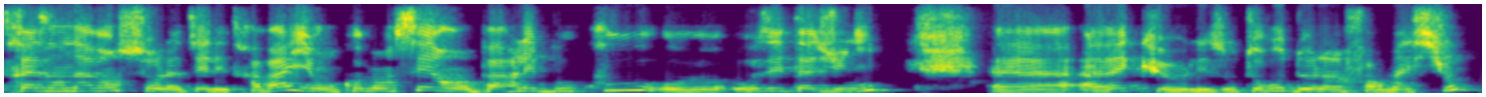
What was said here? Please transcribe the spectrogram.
très en avance sur le télétravail et ont commencé à en parler beaucoup aux États-Unis avec les autoroutes de l'information.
